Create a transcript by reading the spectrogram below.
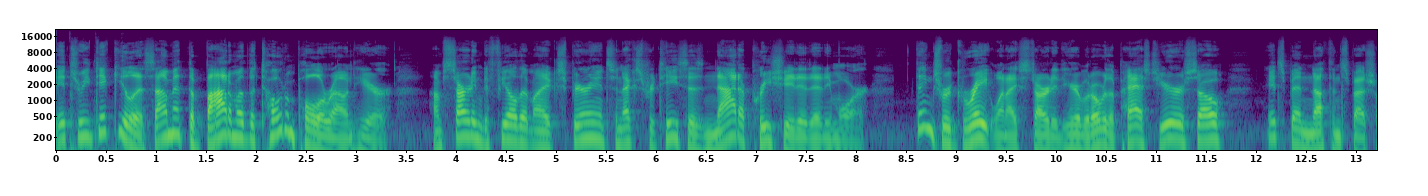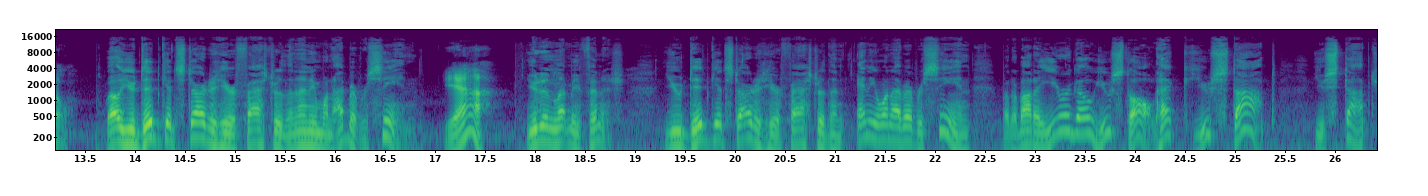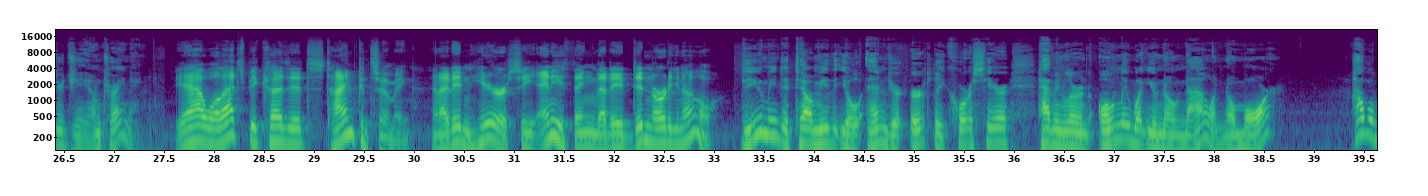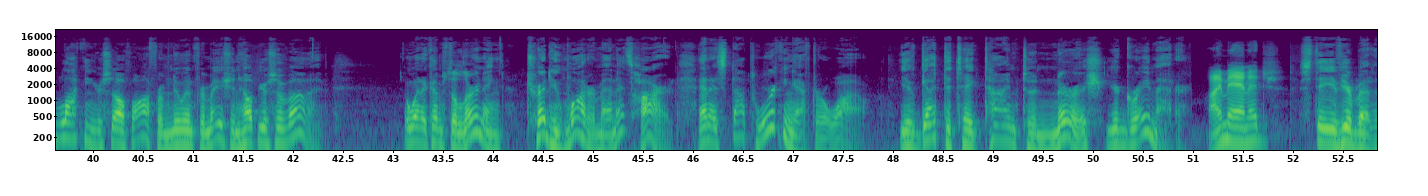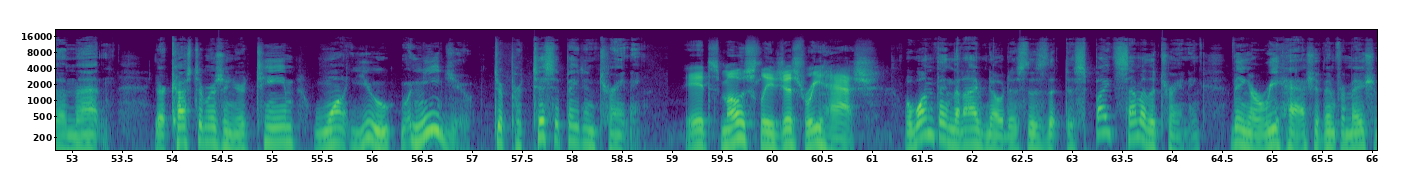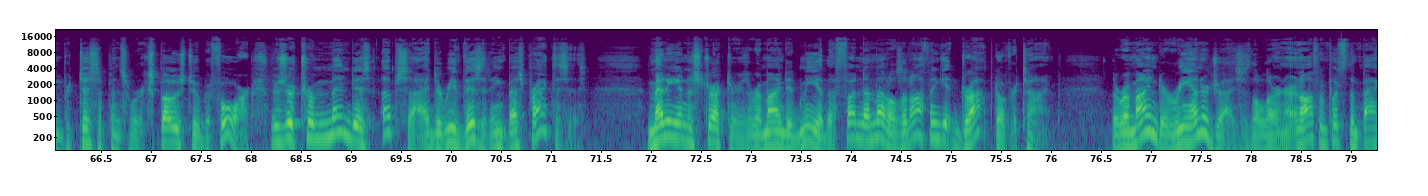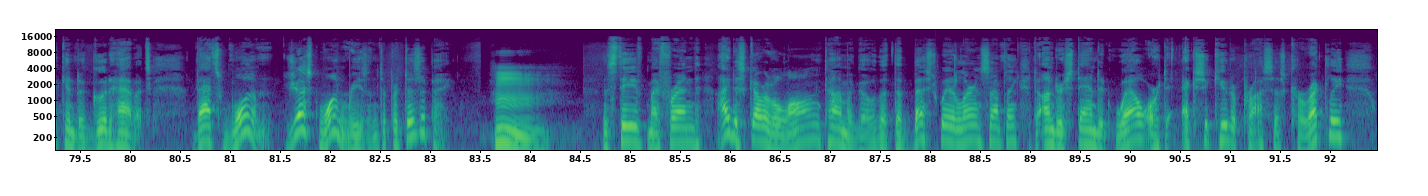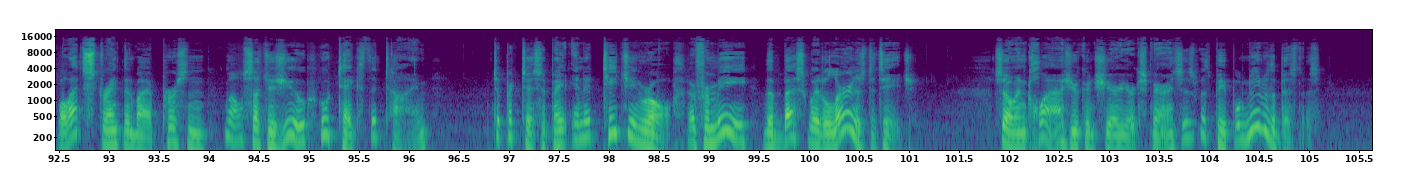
It's ridiculous. I'm at the bottom of the totem pole around here. I'm starting to feel that my experience and expertise is not appreciated anymore. Things were great when I started here, but over the past year or so, it's been nothing special. Well, you did get started here faster than anyone I've ever seen. Yeah. You didn't let me finish. You did get started here faster than anyone I've ever seen, but about a year ago, you stalled. Heck, you stopped. You stopped your GM training. Yeah, well, that's because it's time consuming, and I didn't hear or see anything that I didn't already know. Do you mean to tell me that you'll end your earthly course here having learned only what you know now and no more? How will blocking yourself off from new information help you survive? When it comes to learning, treading water, man, it's hard, and it stops working after a while. You've got to take time to nourish your gray matter. I manage. Steve, you're better than that. Your customers and your team want you, need you, to participate in training. It's mostly just rehash. Well, one thing that I've noticed is that despite some of the training being a rehash of information participants were exposed to before, there's a tremendous upside to revisiting best practices. Many instructors reminded me of the fundamentals that often get dropped over time. The reminder re energizes the learner and often puts them back into good habits. That's one, just one reason to participate. Hmm. And Steve, my friend, I discovered a long time ago that the best way to learn something, to understand it well, or to execute a process correctly, well, that's strengthened by a person, well, such as you, who takes the time to participate in a teaching role. Uh, for me, the best way to learn is to teach. So in class, you can share your experiences with people new to the business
